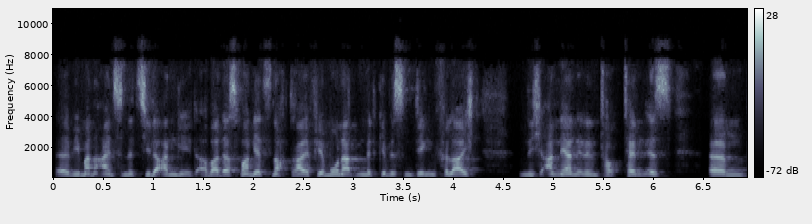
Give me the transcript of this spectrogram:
äh, wie man einzelne Ziele angeht. Aber dass man jetzt nach drei, vier Monaten mit gewissen Dingen vielleicht nicht annähernd in den Top Ten ist, ähm,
